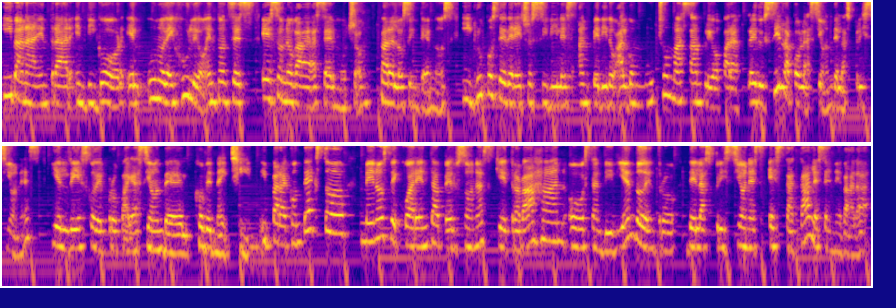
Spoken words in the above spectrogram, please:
iban a entrar en vigor el 1 de julio, entonces eso no va a hacer mucho para los internos. Y grupos de derechos civiles han pedido algo mucho más amplio para reducir la población de las prisiones y el riesgo de propagación del COVID-19. Y para contexto, menos de 40 personas que trabajan o están viviendo dentro de las prisiones estatales en Nevada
